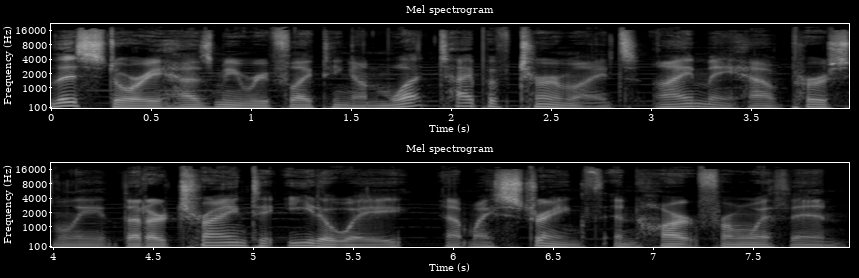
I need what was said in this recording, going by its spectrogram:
This story has me reflecting on what type of termites I may have personally that are trying to eat away at my strength and heart from within.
